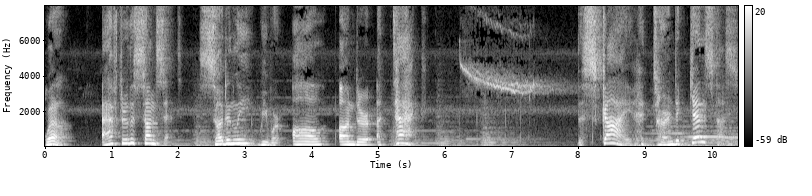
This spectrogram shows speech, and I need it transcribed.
Well, after the sunset, suddenly we were all under attack. The sky had turned against us.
